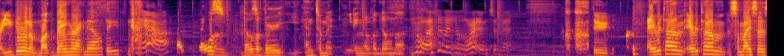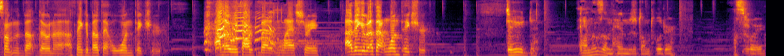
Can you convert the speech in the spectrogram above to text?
are you doing a mukbang right now, dude? Yeah. that was that was a very intimate eating of a donut. Oh, I should make it more intimate. dude, every time every time somebody says something about donut, I think about that one picture. I know we talked about it in the last stream. I think about that one picture. Dude, Anna's unhinged on Twitter. I swear.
